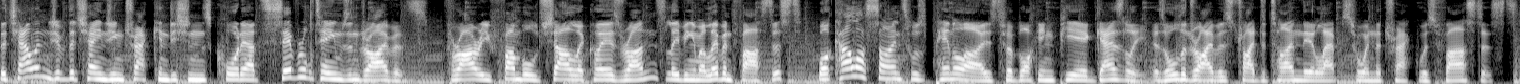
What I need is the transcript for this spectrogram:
The challenge of the changing track conditions caught out several teams and drivers. Ferrari fumbled Charles Leclerc's runs, leaving him 11th fastest, while Carlos Sainz was penalised for blocking Pierre Gasly as all the drivers tried to time their laps for when the track was fastest.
